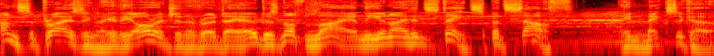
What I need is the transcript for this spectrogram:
Unsurprisingly, the origin of rodeo does not lie in the United States, but south, in Mexico.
